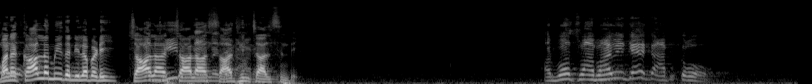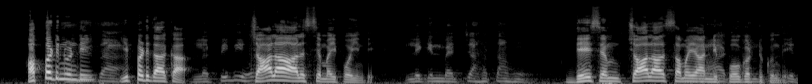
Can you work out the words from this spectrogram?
మన కాళ్ళ మీద నిలబడి చాలా చాలా సాధించాల్సింది. అప్పటి నుండి ఇప్పటిదాకా చాలా ఆలస్యమైపోయింది. దేశం చాలా సమయాన్ని పోగొట్టుకుంది.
